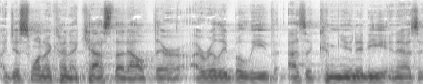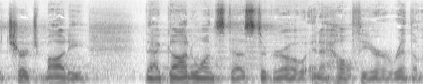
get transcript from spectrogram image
I just want to kind of cast that out there. I really believe as a community and as a church body, that God wants us to grow in a healthier rhythm.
